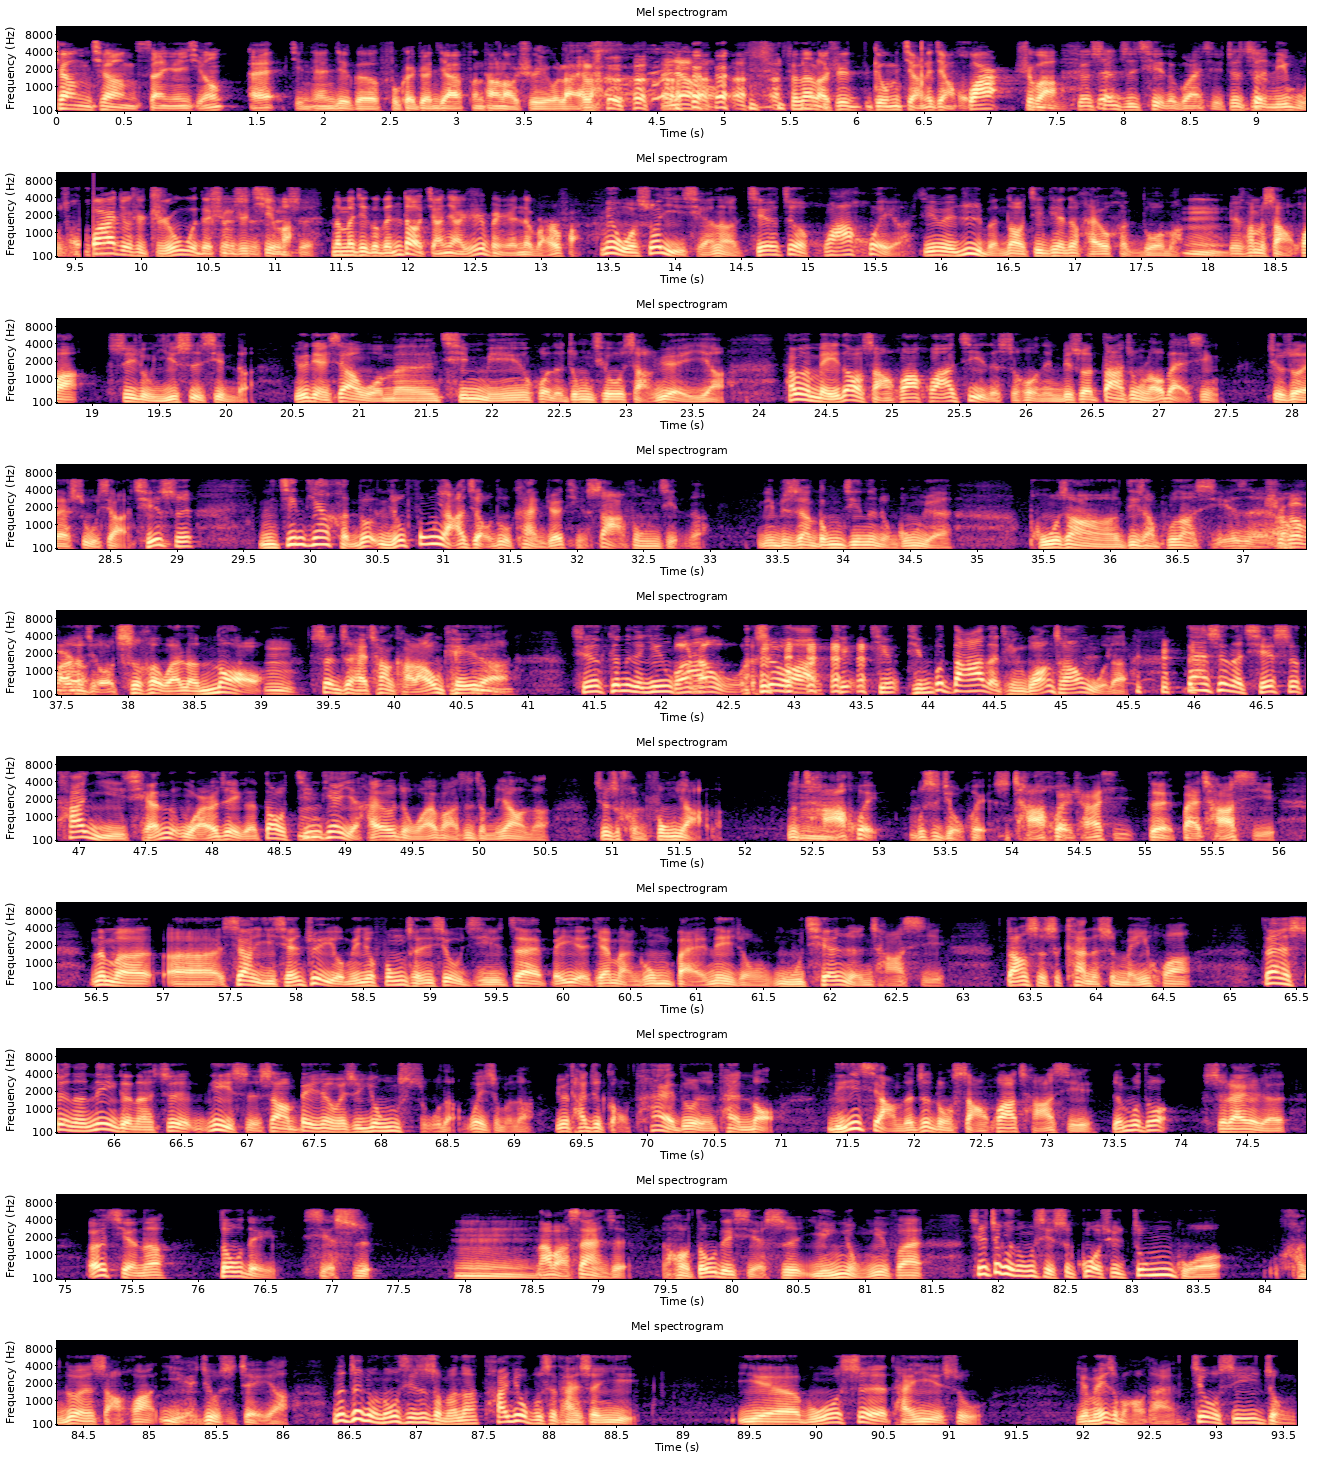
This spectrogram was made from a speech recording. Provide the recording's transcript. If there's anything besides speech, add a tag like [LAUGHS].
锵锵三人行，哎，今天这个妇科专家冯唐老师又来了。大家好，[LAUGHS] 冯唐老师给我们讲了讲花，是吧？跟生殖器的关系，这是你补充。花就是植物的生殖器嘛。是是是。那么这个文道讲讲日本人的玩法。没有，我说以前呢，其实这个花卉啊，因为日本到今天都还有很多嘛。嗯。就是他们赏花是一种仪式性的，有点像我们清明或者中秋赏月一样。他们每到赏花花季的时候呢，你比如说大众老百姓就坐在树下，其实。你今天很多，你从风雅角度看，你觉得挺煞风景的。你比如像东京那种公园，铺上地上铺上鞋子，吃喝玩乐酒，吃喝玩乐闹，嗯，甚至还唱卡拉 OK 的。其实跟那个樱花广场舞 [LAUGHS] 是吧？挺挺挺不搭的，挺广场舞的。[LAUGHS] 但是呢，其实他以前玩这个，到今天也还有一种玩法是怎么样的？就是很风雅了。那茶会不是酒会，是茶会。摆茶席。对，摆茶席。那么呃，像以前最有名就丰臣秀吉在北野天满宫摆那种五千人茶席，当时是看的是梅花，但是呢，那个呢是历史上被认为是庸俗的，为什么呢？因为他就搞太多人太闹。理想的这种赏花茶席人不多，十来个人，而且呢都得写诗，嗯，拿把扇子，然后都得写诗吟咏一番。其实这个东西是过去中国很多人赏花也就是这样。那这种东西是什么呢？它又不是谈生意，也不是谈艺术，也没什么好谈，就是一种，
